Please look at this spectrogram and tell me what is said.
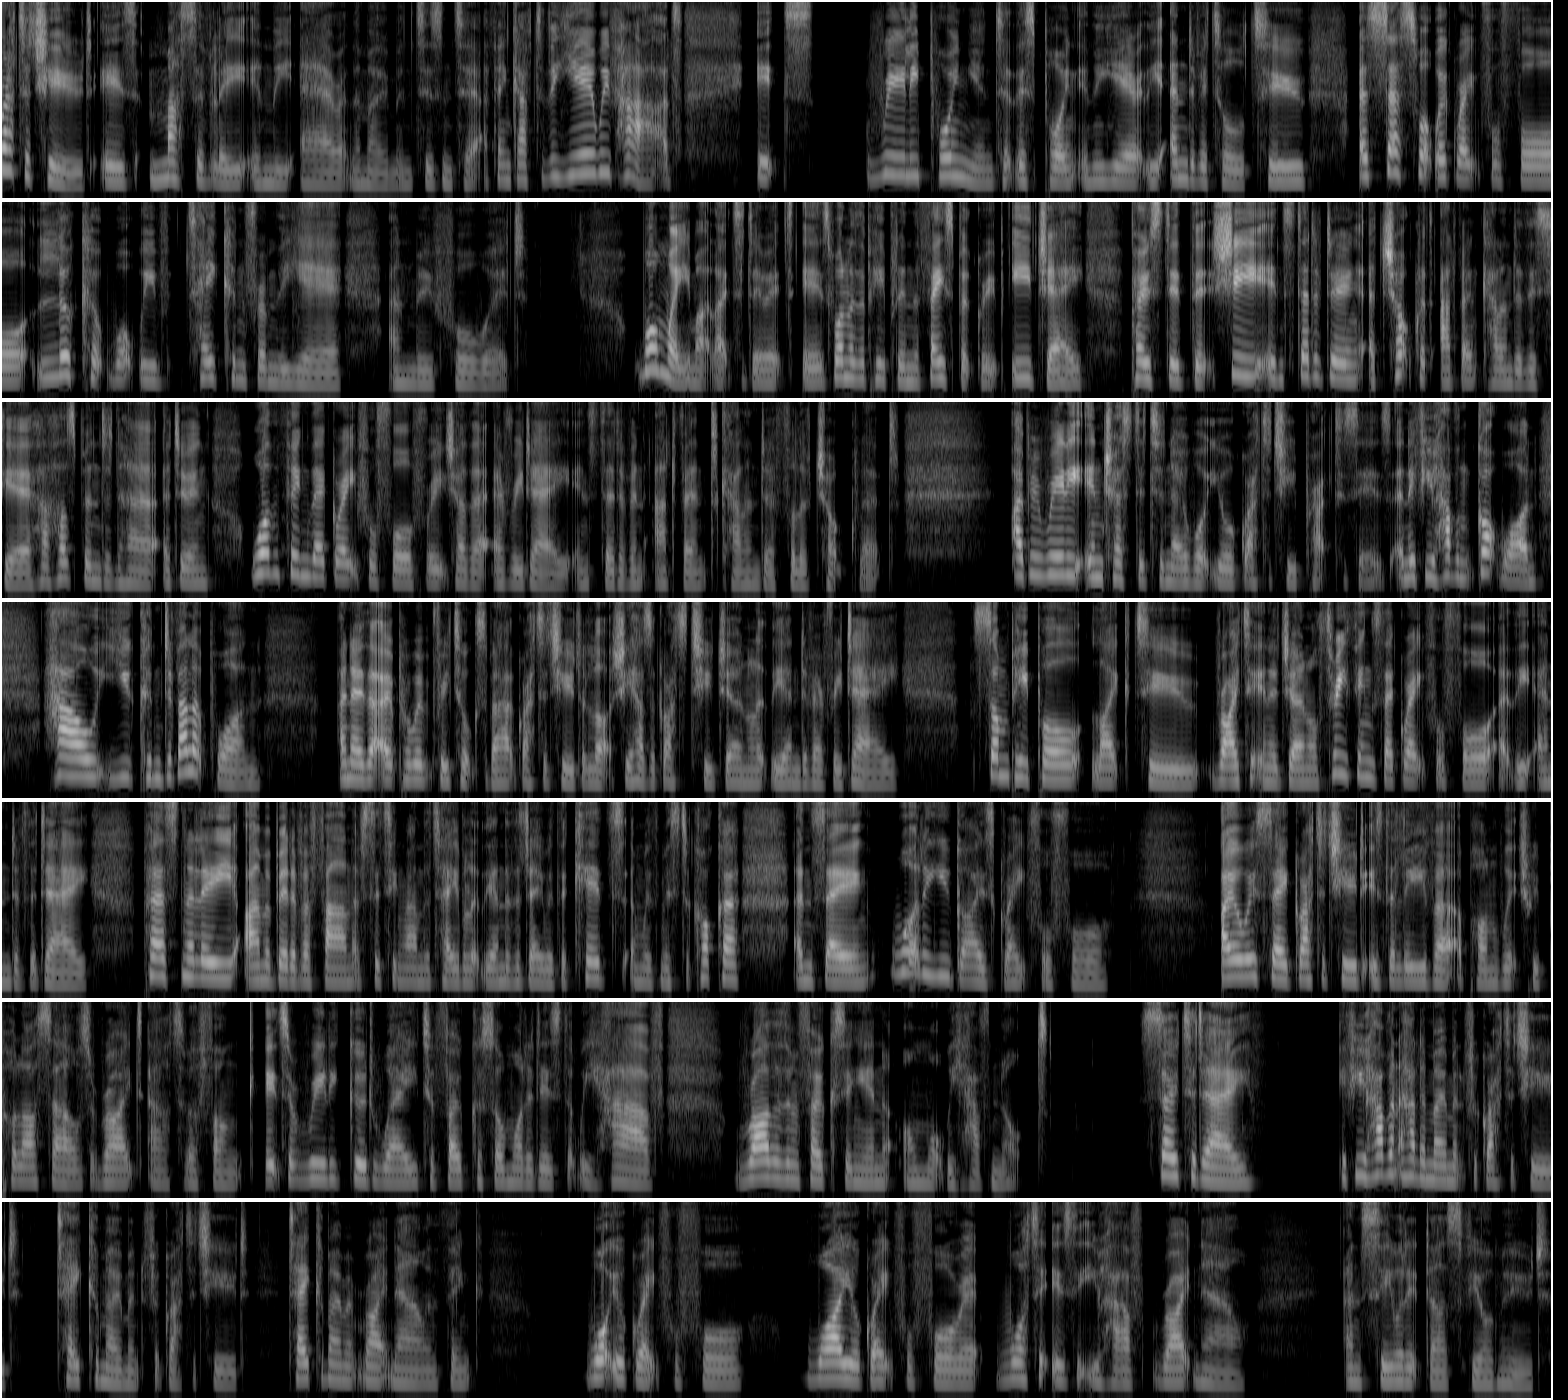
Gratitude is massively in the air at the moment, isn't it? I think after the year we've had, it's really poignant at this point in the year, at the end of it all, to assess what we're grateful for, look at what we've taken from the year, and move forward. One way you might like to do it is one of the people in the Facebook group, EJ, posted that she, instead of doing a chocolate advent calendar this year, her husband and her are doing one thing they're grateful for for each other every day instead of an advent calendar full of chocolate. I'd be really interested to know what your gratitude practice is. And if you haven't got one, how you can develop one. I know that Oprah Winfrey talks about gratitude a lot. She has a gratitude journal at the end of every day. Some people like to write it in a journal, three things they're grateful for at the end of the day. Personally, I'm a bit of a fan of sitting around the table at the end of the day with the kids and with Mr. Cocker and saying, What are you guys grateful for? I always say gratitude is the lever upon which we pull ourselves right out of a funk. It's a really good way to focus on what it is that we have rather than focusing in on what we have not. So, today, if you haven't had a moment for gratitude, take a moment for gratitude. Take a moment right now and think what you're grateful for, why you're grateful for it, what it is that you have right now, and see what it does for your mood.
